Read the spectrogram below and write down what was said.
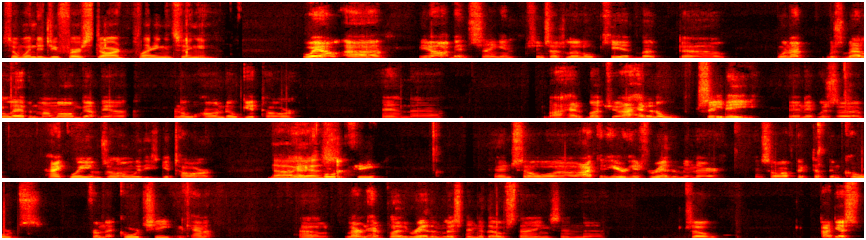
So when did you first start playing and singing? Well, uh, you know, I've been singing since I was a little kid, but uh, when I was about eleven, my mom got me a an old Hondo guitar, and uh, I had a bunch of I had an old CD, and it was uh, Hank Williams along with his guitar. Oh I had a chord sheet, and so uh, I could hear his rhythm in there, and so I picked up them chords from that chord sheet and kind of uh, learned how to play the rhythm, listening to those things, and uh, so I guess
